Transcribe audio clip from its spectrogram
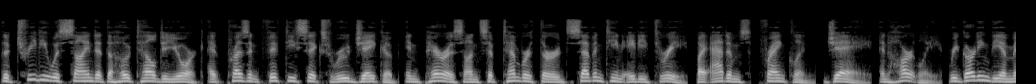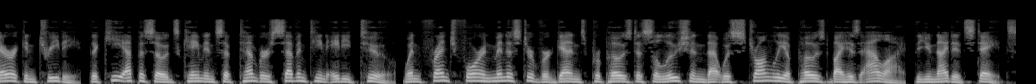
The treaty was signed at the Hôtel de York at present 56 Rue Jacob in Paris on September 3, 1783, by Adams, Franklin, Jay, and Hartley. Regarding the American treaty, the key episodes came in September 1782, when French Foreign Minister Vergennes proposed a solution that was strongly opposed by his ally, the United States.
